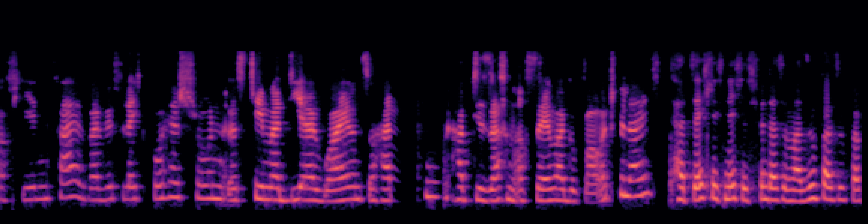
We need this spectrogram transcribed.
Auf jeden Fall, weil wir vielleicht vorher schon das Thema DIY und so hatten. Habt ihr Sachen auch selber gebaut vielleicht? Tatsächlich nicht. Ich finde das immer super, super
